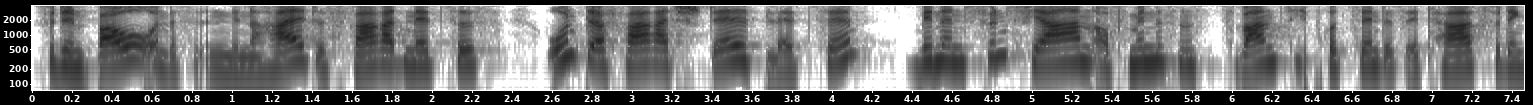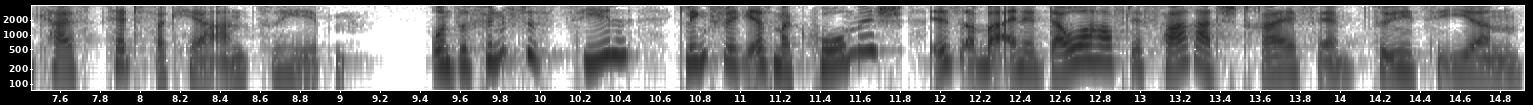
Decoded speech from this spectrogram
für den Bau und den Erhalt des Fahrradnetzes und der Fahrradstellplätze binnen fünf Jahren auf mindestens 20 Prozent des Etats für den Kfz-Verkehr anzuheben. Unser fünftes Ziel klingt vielleicht erstmal komisch, ist aber eine dauerhafte Fahrradstreife zu initiieren.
